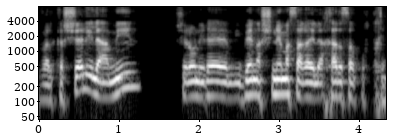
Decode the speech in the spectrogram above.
אבל קשה לי להאמין שלא נראה מבין ה-12 האלה 11 פותחים.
